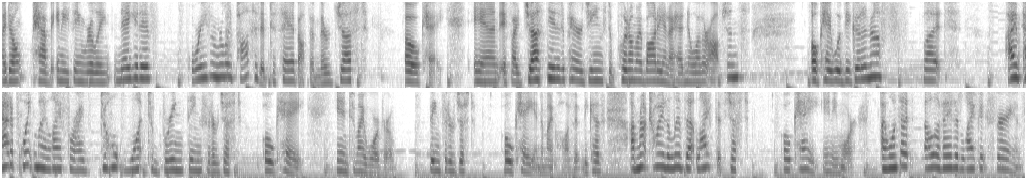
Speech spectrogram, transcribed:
I don't have anything really negative or even really positive to say about them. They're just okay. And if I just needed a pair of jeans to put on my body and I had no other options, okay would be good enough. But I'm at a point in my life where I don't want to bring things that are just okay into my wardrobe. Things that are just okay into my closet because I'm not trying to live that life that's just okay anymore. I want that elevated life experience.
